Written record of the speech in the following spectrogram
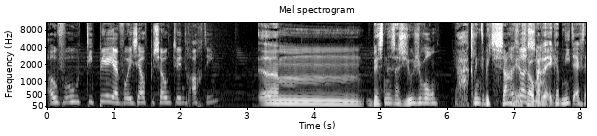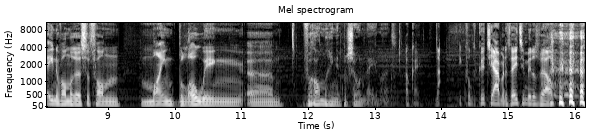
over hoe typeer jij voor jezelf persoon 2018? Ehm, business as usual. Ja, klinkt een beetje saai of zo. Maar ik heb niet echt een of andere soort van mind-blowing ehm, verandering in persoon meegemaakt. Oké, vond het een kutjaar, maar dat weten we inmiddels wel. Zullen,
